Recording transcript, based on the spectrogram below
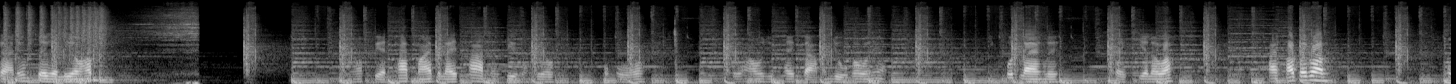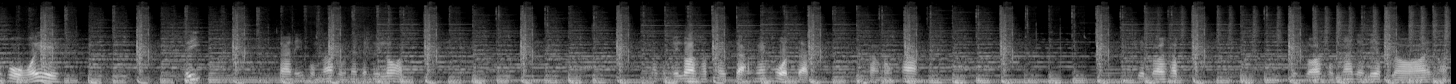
กะต้องเจอกับเรียวครับนะครับเปลี่ยนธาตุไม้เป็นไร้ธาตุทันทีของเรียว โอ้โหไปเอาอยู่ไทกะมันอยู่เปล่าวะเนี่ยยิงโคตรแรงเลยใส่เกียร์แล้ววะถ่ายพับไปก่อน โอ้โห เฮ้ยตานี้ผมว่าผมน่าจะไม่รอดน่าจะไม่รอดครับไทกะแม่งโหดจัดฝั่งตรงข้ามเรียบร้อยครับ เรียบร้อยผมน่าจะเรียบร้อยครับ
